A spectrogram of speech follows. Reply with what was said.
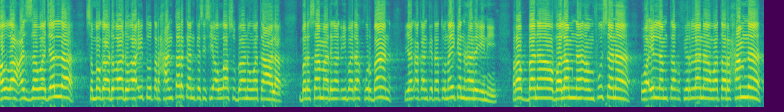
Allah Azza wa Jalla semoga doa-doa itu terhantarkan ke sisi Allah Subhanahu wa taala bersama dengan ibadah kurban yang akan kita tunaikan hari ini Rabbana zalamna anfusana wa illam taghfir lana wa tarhamna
